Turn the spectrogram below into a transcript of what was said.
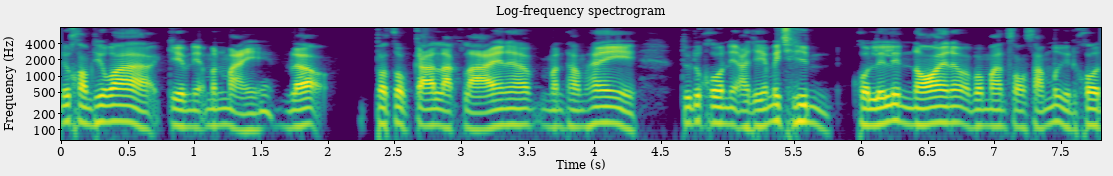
ด้วยความที่ว่าเกมเนี่ยมันใหม่ แล้วประสบการณ์หลากหลายนะครับ มันทำให้ทุกๆคนเนี่ยอาจจะยังไม่ชิน คนเล่นๆน้อยนะประมาณสองสามหมื่นคน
